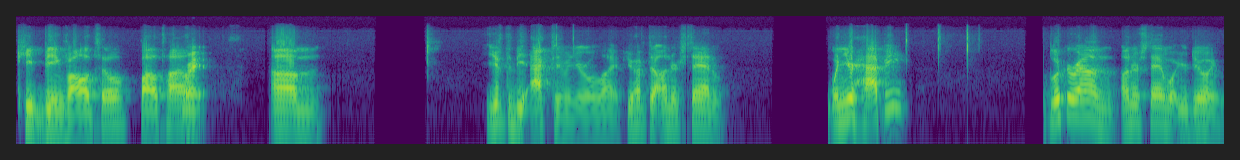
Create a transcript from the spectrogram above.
keep being volatile volatile. Right. um, you have to be active in your own life. You have to understand when you're happy look around understand what you're doing.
